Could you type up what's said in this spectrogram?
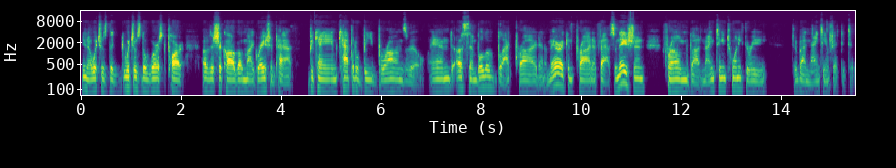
you know, which was the which was the worst part of the Chicago migration path, became capital B Bronzeville and a symbol of black pride and American pride and fascination from about 1923 to about 1952.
